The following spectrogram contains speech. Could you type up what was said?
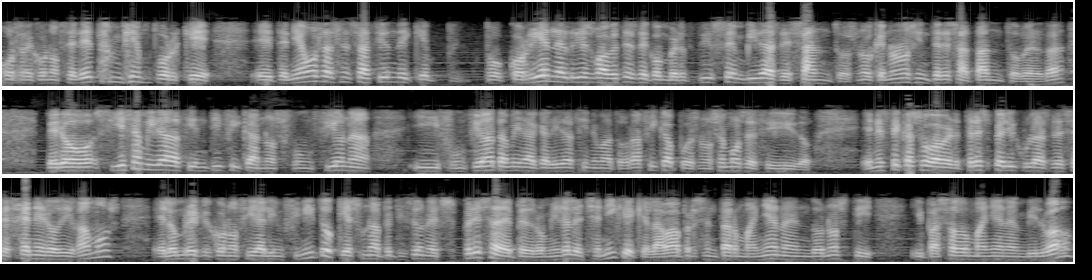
os reconoceré también porque eh, teníamos la sensación de que corrían el riesgo a veces de convertirse en vidas de santos, ¿no? que no nos interesa tanto, ¿verdad? Pero si esa mirada científica nos funciona y funciona también la calidad cinematográfica, pues nos hemos decidido. En este caso va a haber tres películas de ese género, digamos, El hombre que conocía el infinito, que es una petición expresa de Pedro Miguel Echenique, que la va a presentar mañana en Donosti y pasado mañana en Bilbao,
